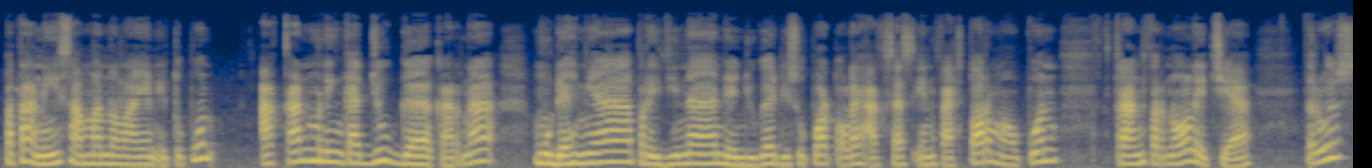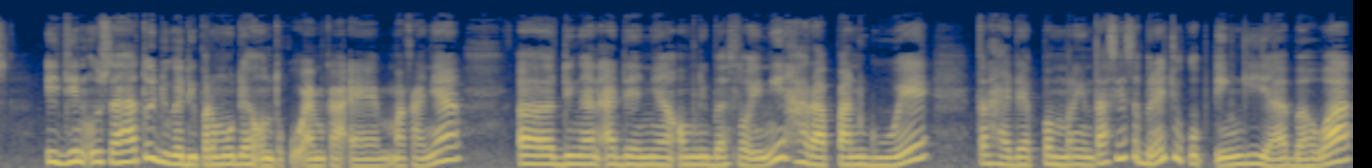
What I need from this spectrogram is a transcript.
petani sama nelayan itu pun akan meningkat juga karena mudahnya perizinan dan juga disupport oleh akses investor maupun transfer knowledge ya. Terus izin usaha tuh juga dipermudah untuk UMKM. Makanya uh, dengan adanya omnibus law ini harapan gue terhadap pemerintah sih sebenarnya cukup tinggi ya bahwa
